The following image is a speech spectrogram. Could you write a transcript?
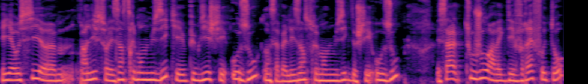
Et il y a aussi un livre sur les instruments de musique qui est publié chez Ozu, donc ça s'appelle Les instruments de musique de chez Ozu. Et ça, toujours avec des vraies photos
